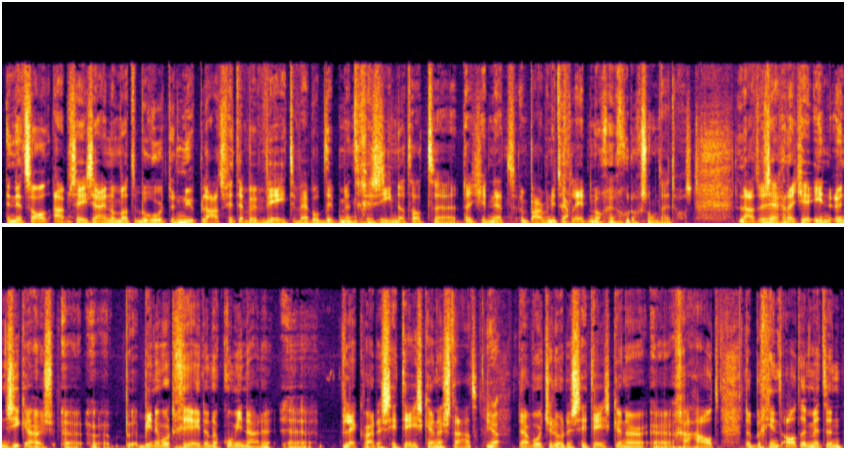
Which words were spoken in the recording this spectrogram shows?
En dit zal het AMC zijn omdat de beroerte nu plaatsvindt. En we weten, we hebben op dit moment gezien dat, dat, uh, dat je net een paar minuten geleden nog in goede gezondheid was. Laten we zeggen dat je in een ziekenhuis uh, binnen wordt gereden. Dan kom je naar de uh, plek waar de CT-scanner staat. Ja. Daar word je door de CT-scanner gehaald. Dat begint altijd met een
